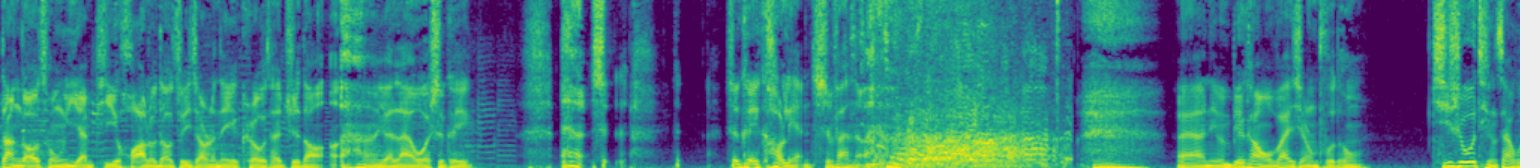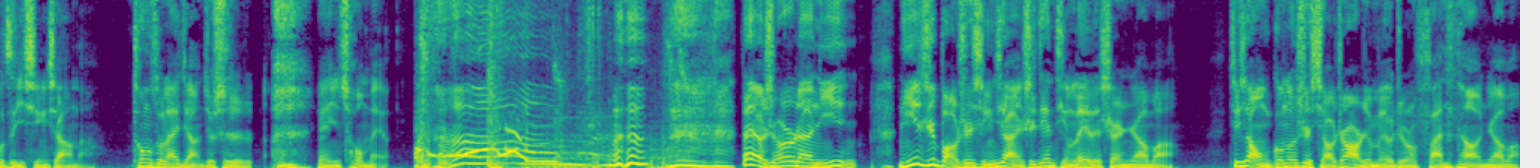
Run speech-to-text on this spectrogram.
蛋糕从眼皮滑落到嘴角的那一刻，我才知道，原来我是可以，是 是可以靠脸吃饭的。哎呀，你们别看我外形普通，其实我挺在乎自己形象的。通俗来讲，就是愿意臭美。但有时候呢，你你一直保持形象也是件挺累的事儿，你知道吗？就像我们工作室小赵就没有这种烦恼，你知道吗？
